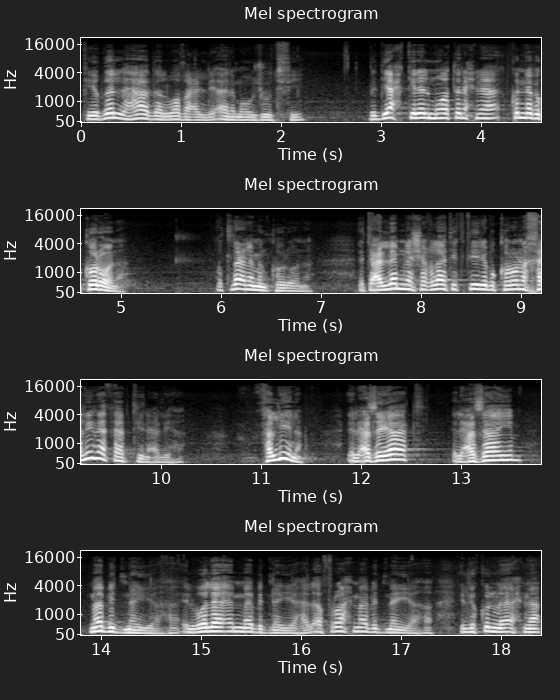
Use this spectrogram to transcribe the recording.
في ظل هذا الوضع اللي أنا موجود فيه بدي أحكي للمواطن إحنا كنا بكورونا طلعنا من كورونا تعلمنا شغلات كثيرة بكورونا خلينا ثابتين عليها خلينا. العزيات العزايم ما بدنا إياها الولائم ما بدنا إياها الأفراح ما بدنا إياها اللي كنا إحنا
